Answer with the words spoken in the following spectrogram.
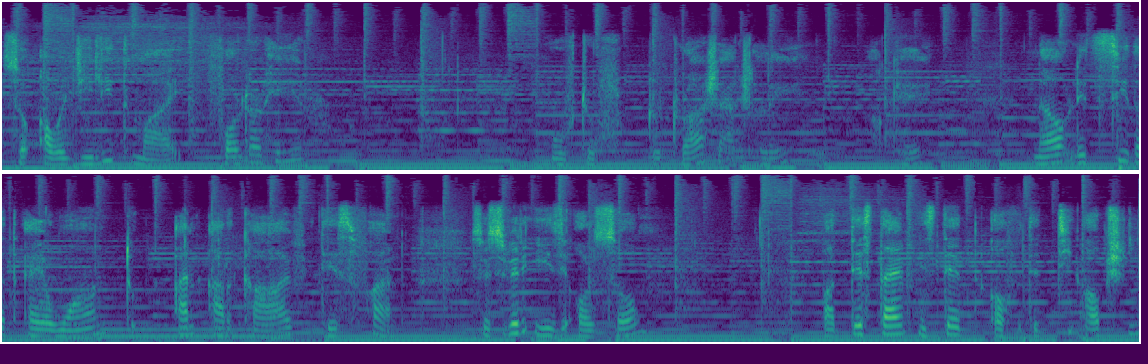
So I will delete my folder here. Move to, to trash actually. Okay. Now let's see that I want to unarchive this file so it's very easy also. But this time instead of the T option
